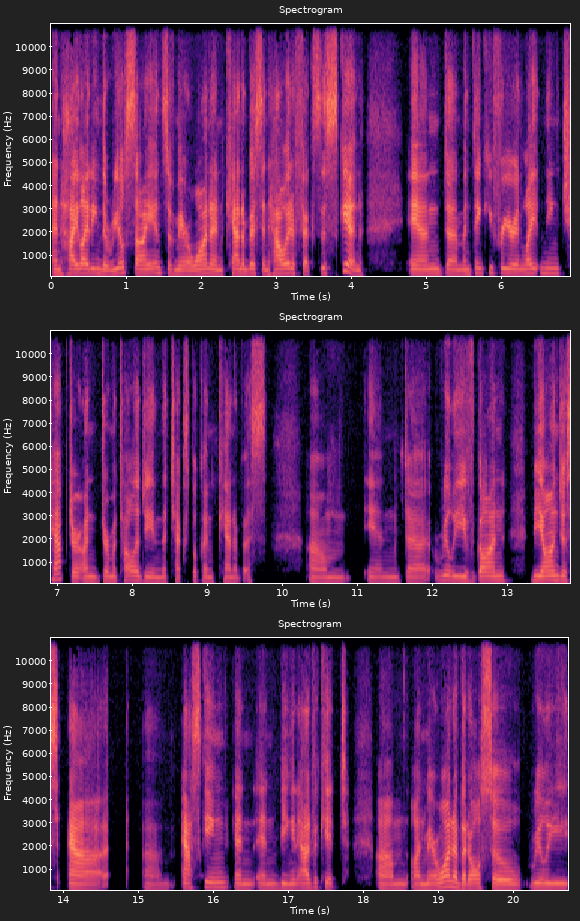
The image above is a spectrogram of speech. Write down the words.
and highlighting the real science of marijuana and cannabis and how it affects the skin. And um, and thank you for your enlightening chapter on dermatology in the textbook on cannabis. Um, and uh, really, you've gone beyond just uh, um, asking and and being an advocate um, on marijuana, but also really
